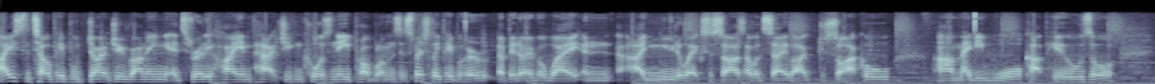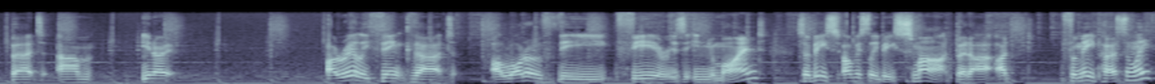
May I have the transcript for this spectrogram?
I used to tell people don't do running, it's really high impact, you can cause knee problems, especially people who are a bit overweight and are new to exercise, I would say like cycle, um, maybe walk up hills or, but um, you know, I really think that a lot of the fear is in your mind. So be obviously be smart, but uh, I, for me personally,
